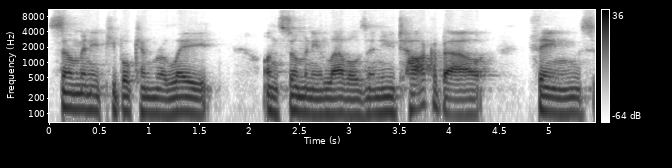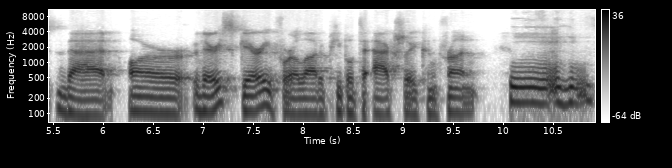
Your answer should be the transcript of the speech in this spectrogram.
so many people can relate on so many levels, and you talk about things that are very scary for a lot of people to actually confront. Mm-hmm.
